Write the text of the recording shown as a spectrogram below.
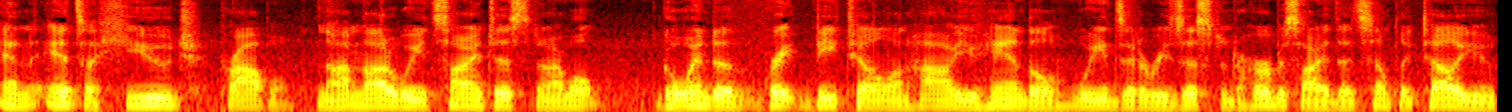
And it's a huge problem. Now, I'm not a weed scientist and I won't go into great detail on how you handle weeds that are resistant to herbicides. I'd simply tell you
